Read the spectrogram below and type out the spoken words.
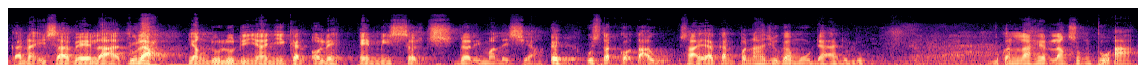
Karena Isabella itulah yang dulu dinyanyikan oleh Amy Search dari Malaysia. Eh, Ustaz kok tahu? Saya kan pernah juga muda dulu. bukan lahir langsung tua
